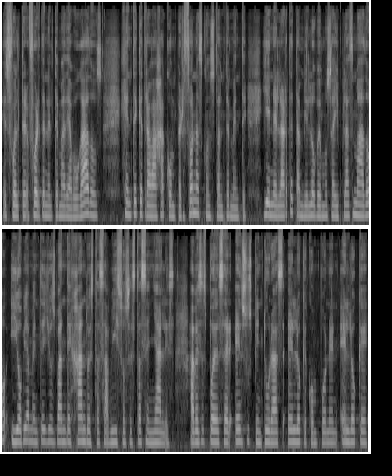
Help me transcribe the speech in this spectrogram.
es fuerte, fuerte en el tema de abogados, gente que trabaja con personas constantemente. Y en el arte también lo vemos ahí plasmado y obviamente ellos van dejando estos avisos, estas señales. A veces puede ser en sus pinturas, en lo que componen, en lo que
